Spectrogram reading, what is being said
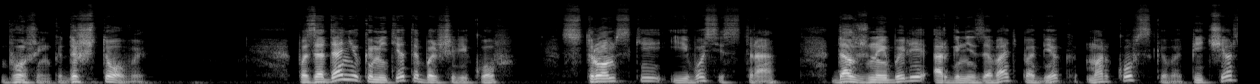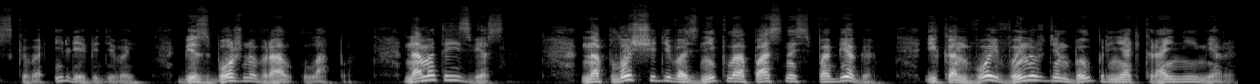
Боженька, да что вы! По заданию комитета большевиков Стромский и его сестра должны были организовать побег Марковского, Печерского и Лебедевой. Безбожно врал Лапа. Нам это известно. На площади возникла опасность побега, и конвой вынужден был принять крайние меры.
